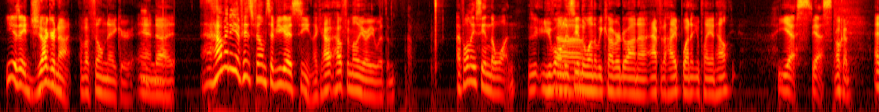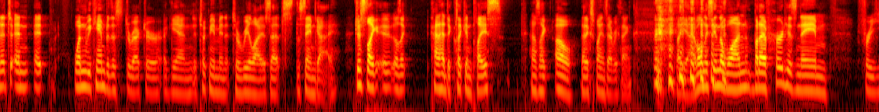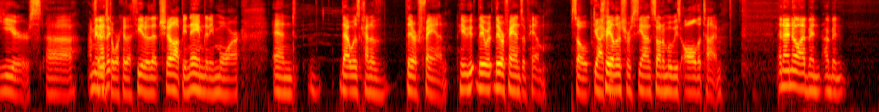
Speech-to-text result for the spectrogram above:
he is a juggernaut of a filmmaker. And uh, how many of his films have you guys seen? Like, how, how familiar are you with him? I've only seen the one. You've only seen Uh, the one that we covered on uh, After the Hype. Why don't you play in hell? Yes, yes. Okay. And it and it when we came to this director again, it took me a minute to realize that's the same guy. Just like it was like kind of had to click in place. I was like, oh, that explains everything. But yeah, I've only seen the one, but I've heard his name for years. Uh, I mean, mean, I I used think- to work at a theater that shall not be named anymore, and that was kind of their fan. He, they were they were fans of him. So Gotcha. trailers for Sion Sono movies all the time. And I know I've been I've been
